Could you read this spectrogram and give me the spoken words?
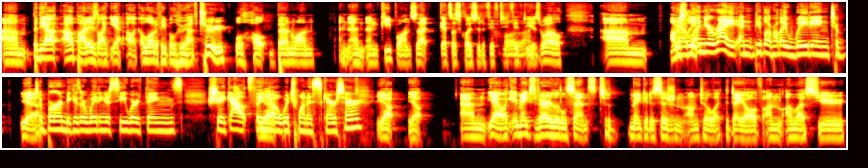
Um, but the other part is like, yeah, like a lot of people who have two will hold, burn one and, and, and keep one. So that gets us closer to 50-50 as well. Um, yeah, honestly, well, and you're right. And people are probably waiting to yeah, to burn because they're waiting to see where things shake out, so they Yeah. know which one is scarcer. Yep, yep. And yeah, like it makes very little sense to make a decision until like the day of, un- unless you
